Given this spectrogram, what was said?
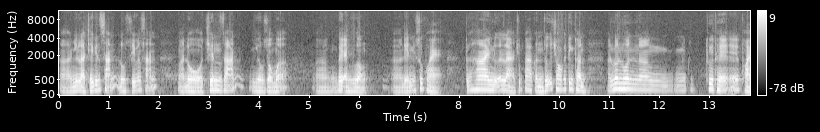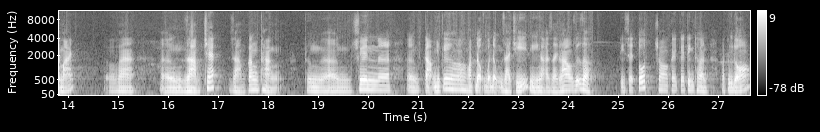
như là chế biến sẵn đồ chế biến sẵn và đồ chiên rán nhiều dầu mỡ gây ảnh hưởng đến sức khỏe. Thứ hai nữa là chúng ta cần giữ cho cái tinh thần luôn luôn thư thế thoải mái và uh, Ờ, giảm stress giảm căng thẳng thường uh, xuyên uh, tạo những cái hoạt động vận động giải trí nghỉ ngạ giải lao giữa giờ thì sẽ tốt cho cái cái tinh thần. Và từ đó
